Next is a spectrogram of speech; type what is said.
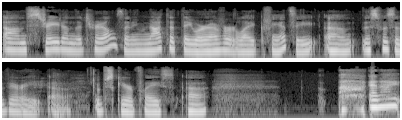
um, straight on the trails anymore. Not that they were ever like fancy. Um, this was a very uh, obscure place, uh, and I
